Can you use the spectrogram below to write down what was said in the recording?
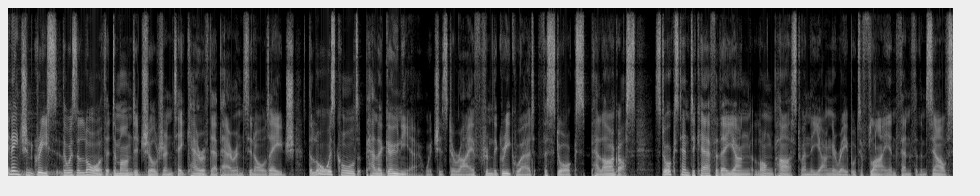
In ancient Greece, there was a law that demanded children take care of their parents in old age. The law was called pelargonia, which is derived from the Greek word for storks, pelargos. Storks tend to care for their young long past when the young are able to fly and fend for themselves,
